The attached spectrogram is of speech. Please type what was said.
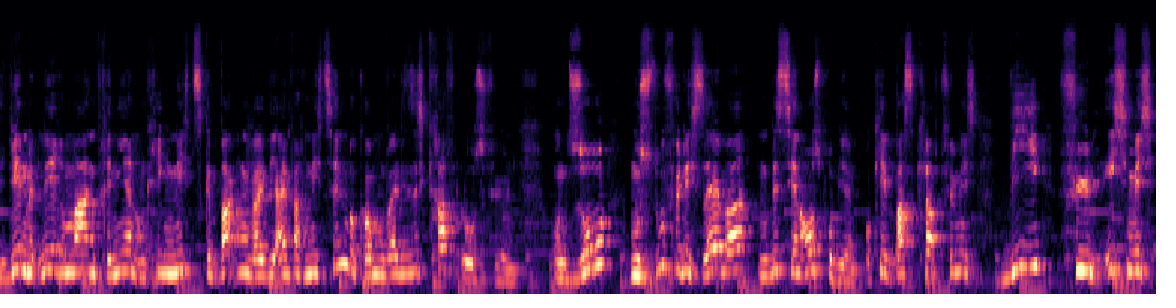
die gehen mit leerem Magen trainieren und kriegen nichts gebacken, weil die einfach nichts hinbekommen und weil die sich kraftlos fühlen. Und so musst du für dich selber ein bisschen ausprobieren. Okay, was klappt für mich? Wie fühle ich mich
